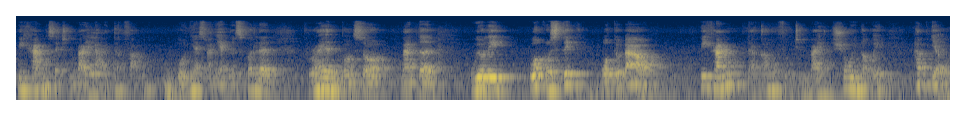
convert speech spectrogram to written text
Huy Khánh sẽ trình bày lại tác phẩm của nhà soạn nhạc người Scotland Brian Bonsall mang tên Willie Walkerstick Walkabout. Huy Khánh đã có một phần trình bày sôi nổi, hấp dẫn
